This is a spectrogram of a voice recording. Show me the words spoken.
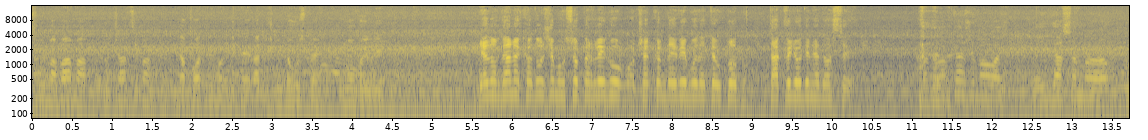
svima vama, poručancima, da potrimo i taj radnički da uspe u ovoj ligi. Jednog dana kad uđemo u Superligu, očekujem da i vi budete u klubu. Takvi ljudi nedostaju. Pa da vam kažem, ovaj, e, ja sam e, u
